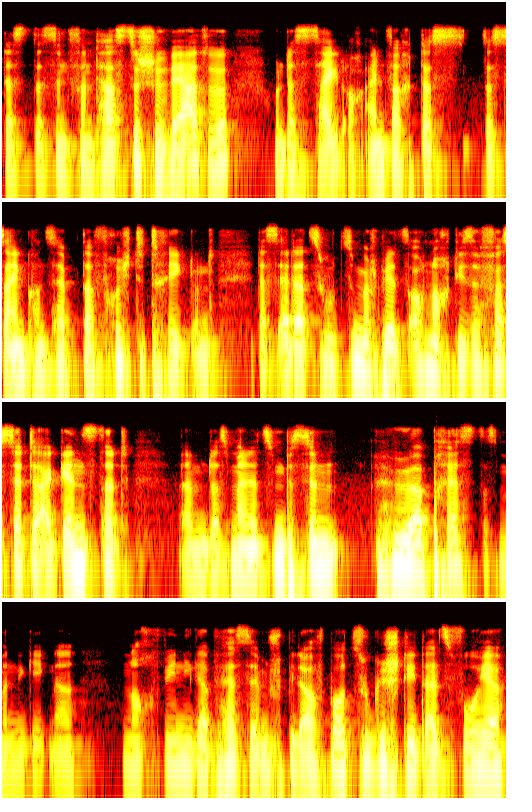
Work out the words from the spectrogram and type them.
das, das sind fantastische Werte und das zeigt auch einfach, dass, dass sein Konzept da Früchte trägt und dass er dazu zum Beispiel jetzt auch noch diese Facette ergänzt hat, ähm, dass man jetzt ein bisschen höher presst, dass man den Gegner noch weniger Pässe im Spielaufbau zugesteht als vorher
